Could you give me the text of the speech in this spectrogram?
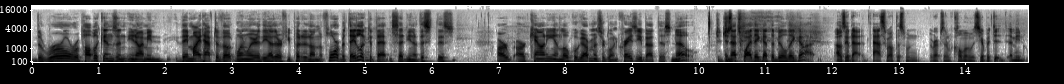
the rural Republicans, and you know, I mean, they might have to vote one way or the other if you put it on the floor. But they looked mm. at that and said, you know, this this our our county and local governments are going crazy about this. No, and that's why they got the bill they got. I was going to ask about this when Representative Coleman was here, but did, I mean,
